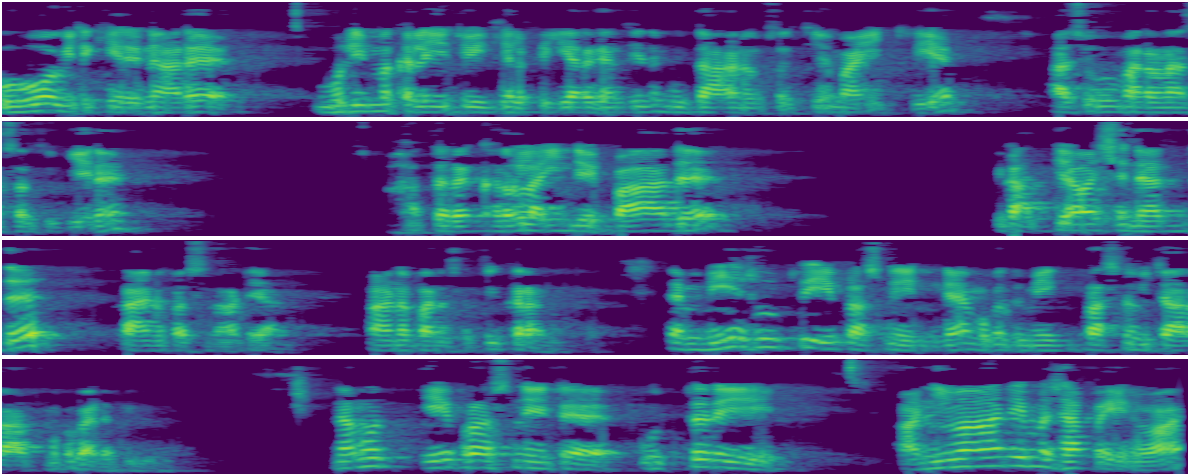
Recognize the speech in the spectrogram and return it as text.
බොහෝ විට කෙරෙන අර මුලින්ම කළ යුතුයි කියලා පිළිඅරගෙන තියෙන බුද්ධානුස්සතිය මෛත්‍රිය අසුභ මරණ සති කියන හතර කරලා ඉඳ එපාද. ඒක අත්‍යවශ්‍ය නැද්ද? කායනුපස්සනාට යන්න. ආනපන සති කරන්න. දැන් මේ සූත්‍රයේ මේ ප්‍රශ්නේ නෑ මොකද මේක ප්‍රශ්න විචාරාත්මක වැඩ පිළිවෙල නමුත් ඒ ප්‍රශ්නෙට උත්තරේ අනිවාර්යයෙන්ම සැපේනවා.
